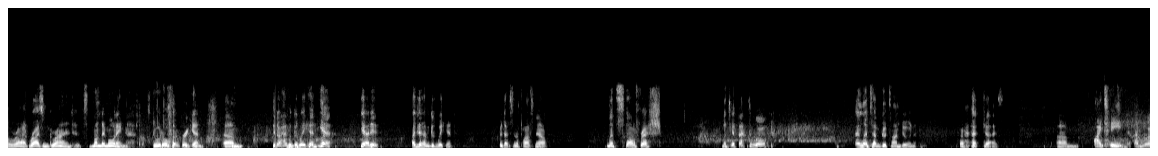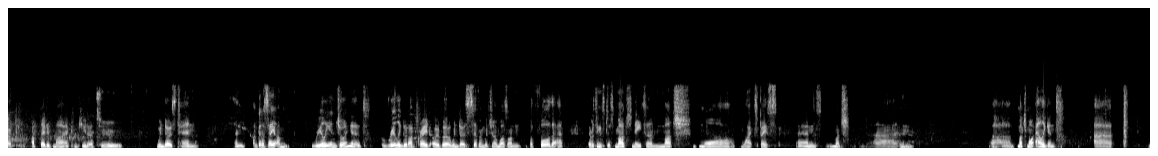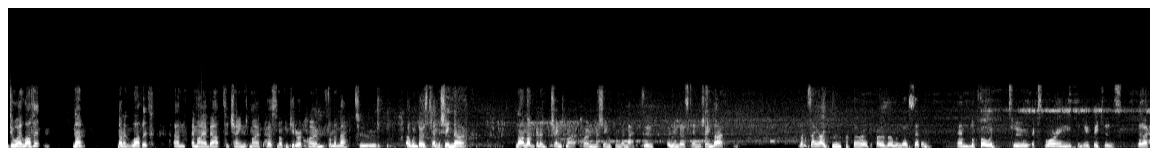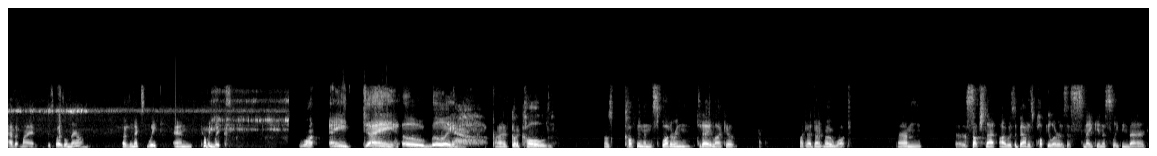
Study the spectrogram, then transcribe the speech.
All right, rise and grind. It's Monday morning. Let's do it all over again. Um, did I have a good weekend? Yeah, yeah, I did. I did have a good weekend, but that's in the past now. Let's start afresh. Let's get back to work, and let's have a good time doing it. All right, guys. Um, IT at work updated my computer to Windows 10, and I've got to say I'm really enjoying it. A really good upgrade over Windows 7, which I was on before that. Everything's just much neater, much more white space, and much um, uh, much more elegant. Uh, do I love it? No, no, I don't love it. Um, am I about to change my personal computer at home from a Mac to a Windows 10 machine? No. No, I'm not going to change my home machine from the Mac to a Windows 10 machine, but I've got to say, I do prefer it over Windows 7 and look forward to exploring the new features that I have at my disposal now over the next week and coming weeks. What a day! Oh boy, I've got a cold. I was coughing and spluttering today like a like I don't know what. Um, uh, such that I was about as popular as a snake in a sleeping bag.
